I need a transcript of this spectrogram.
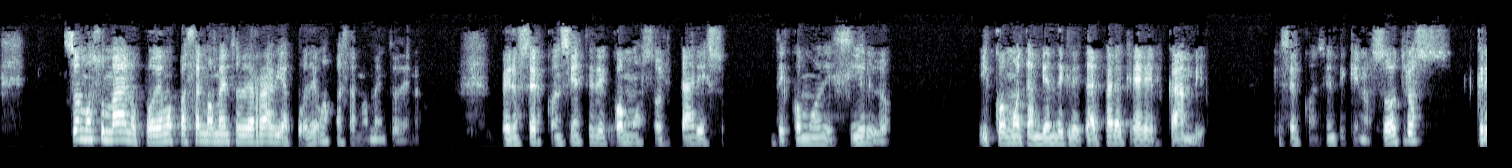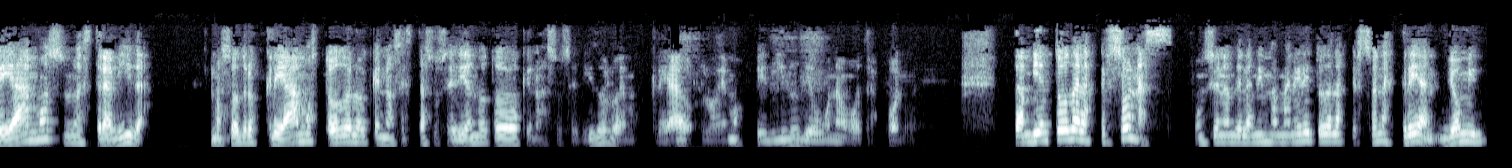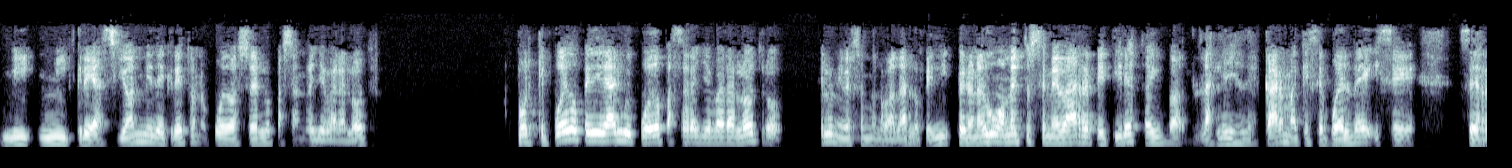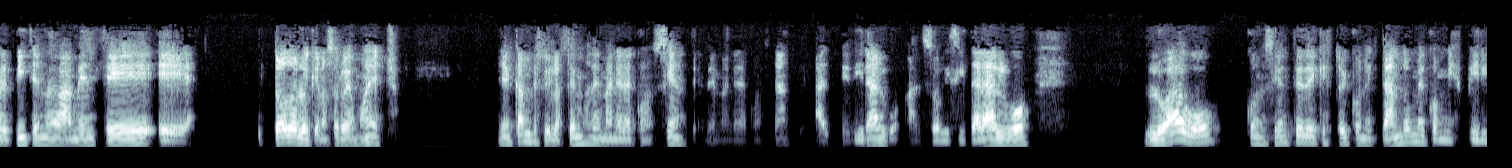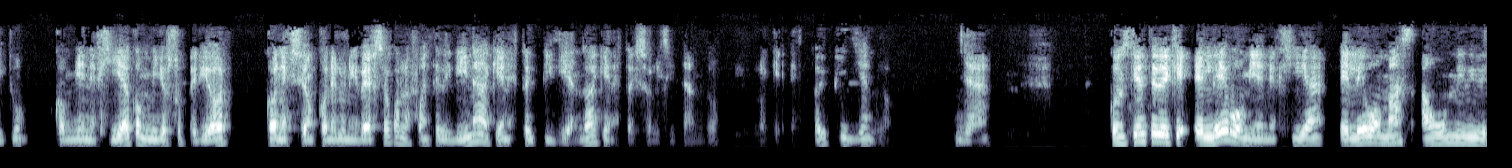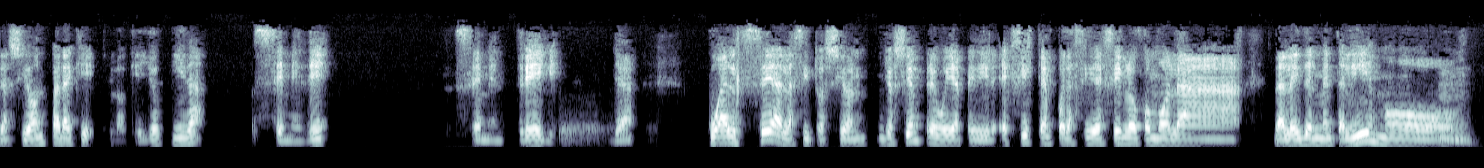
Somos humanos, podemos pasar momentos de rabia, podemos pasar momentos de enojo. pero ser consciente de cómo soltar eso, de cómo decirlo y cómo también decretar para crear el cambio. Que ser consciente que nosotros creamos nuestra vida, nosotros creamos todo lo que nos está sucediendo, todo lo que nos ha sucedido lo hemos creado, lo hemos pedido de una u otra forma. También todas las personas funcionan de la misma manera y todas las personas crean. Yo mi, mi, creación, mi decreto no puedo hacerlo pasando a llevar al otro. Porque puedo pedir algo y puedo pasar a llevar al otro, el universo me lo va a dar, lo pedí, pero en algún momento se me va a repetir esto, hay las leyes del karma que se vuelve y se, se repite nuevamente eh, todo lo que nosotros hemos hecho. Y en cambio, si lo hacemos de manera consciente, de manera constante, al pedir algo, al solicitar algo, lo hago consciente de que estoy conectándome con mi espíritu, con mi energía, con mi yo superior, conexión con el universo, con la fuente divina, a quien estoy pidiendo, a quien estoy solicitando, lo que estoy pidiendo, ¿ya? Consciente de que elevo mi energía, elevo más aún mi vibración para que lo que yo pida se me dé, se me entregue, ¿ya? Cual sea la situación, yo siempre voy a pedir. Existen, por así decirlo, como la, la ley del mentalismo, mm.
